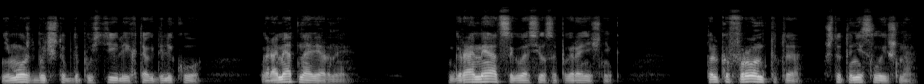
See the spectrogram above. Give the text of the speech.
«Не может быть, чтобы допустили их так далеко. Громят, наверное». «Громят», — согласился пограничник. «Только фронта-то что-то не слышно».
